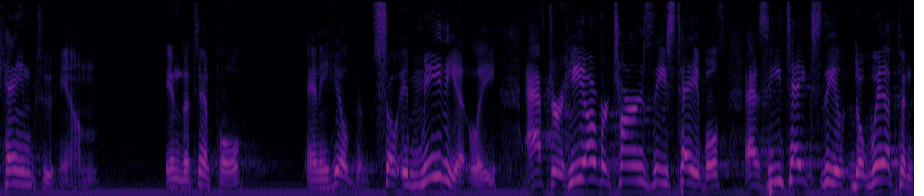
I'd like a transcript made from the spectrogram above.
came to him in the temple and he healed them. So immediately after he overturns these tables, as he takes the, the whip and,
